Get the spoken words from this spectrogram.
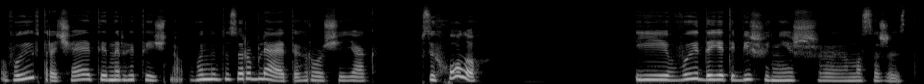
ви втрачаєте енергетично. Ви не дозаробляєте гроші як психолог, і ви даєте більше, ніж е, масажист.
